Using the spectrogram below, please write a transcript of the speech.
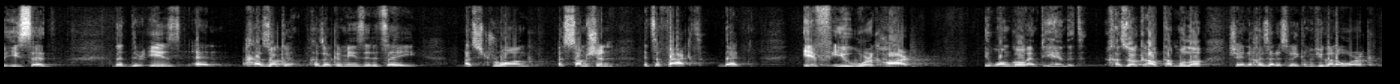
he said that there is an chazaka. Chazaka means that it's a a strong assumption, it's a fact that if you work hard, it won't go empty handed. Chazok al tamula If you're going to work,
